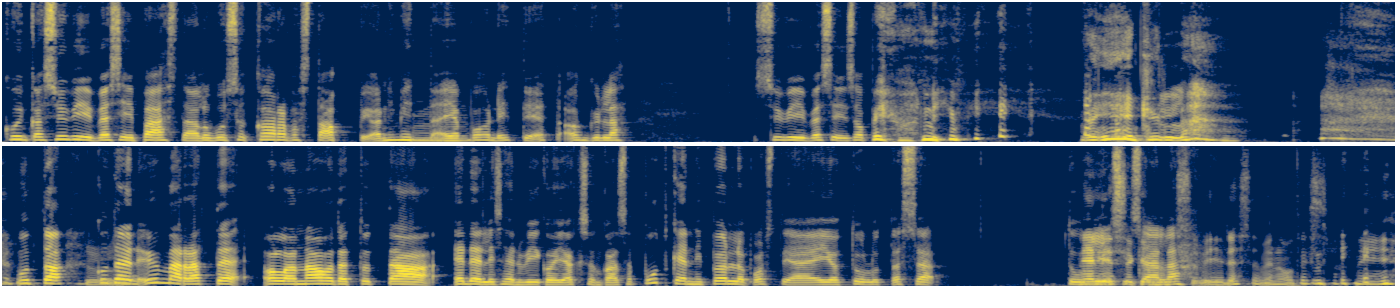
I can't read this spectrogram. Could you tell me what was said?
kuinka syviin vesi päästään luvussa karvasta appio nimittäin, mm. ja pohdittiin, että on kyllä syviin vesi sopiva nimi. Niin, kyllä. Mutta Kyllä. kuten ymmärrätte, ollaan nauhoitettu tämä edellisen viikon jakson kanssa putken, niin pöllöpostia ei ole tullut tässä tunnin sisällä. viidessä minuutissa. niin.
